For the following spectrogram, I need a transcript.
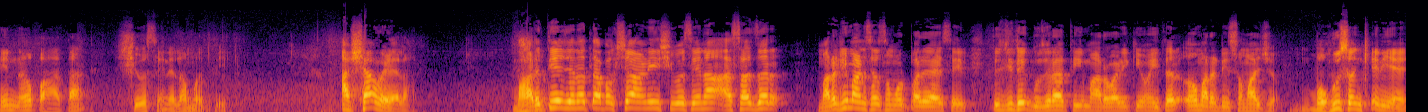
हे न पाहता शिवसेनेला मत देईल. अशा वेळेला भारतीय जनता पक्ष आणि शिवसेना असा जर मराठी माणसासमोर पर्याय असेल तर जिथे गुजराती मारवाडी किंवा इतर अमराठी समाज बहुसंख्येने आहे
